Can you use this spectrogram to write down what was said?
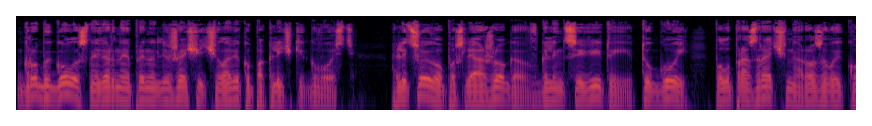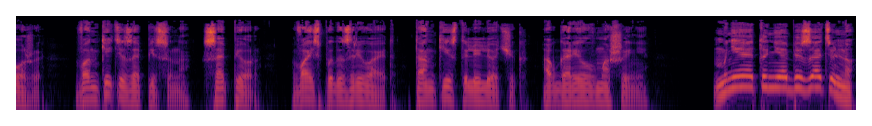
Грубый голос, наверное, принадлежащий человеку по кличке Гвоздь. Лицо его после ожога в глинцевитой, тугой, полупрозрачно-розовой коже. В анкете записано «Сапер». Вайс подозревает, танкист или летчик, обгорел в машине. «Мне это не обязательно»,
